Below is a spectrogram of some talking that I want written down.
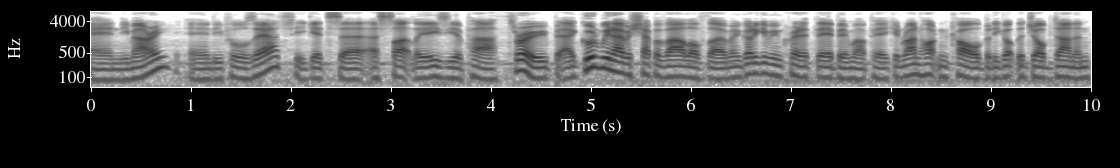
Andy Murray, and he pulls out. He gets a, a slightly easier path through. But A good win over Shapovalov, though. I mean, got to give him credit there, Benoit Paire. He can run hot and cold, but he got the job done. And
